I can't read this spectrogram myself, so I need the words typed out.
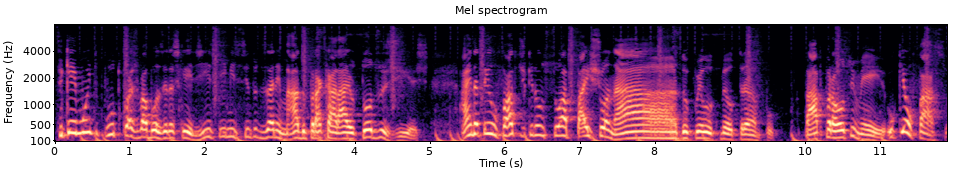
Fiquei muito puto com as baboseiras que ele disse e me sinto desanimado pra caralho todos os dias. Ainda tem o fato de que não sou apaixonado pelo meu trampo. Papo para outro e-mail. O que eu faço?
